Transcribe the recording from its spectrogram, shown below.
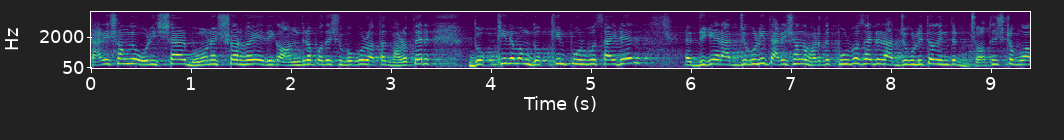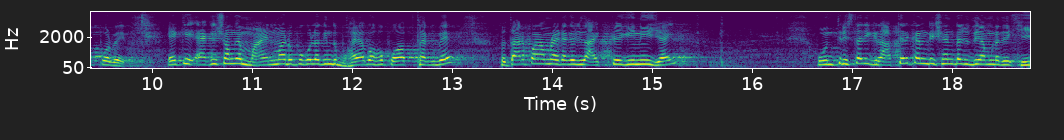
তারই সঙ্গে উড়িষ্যার ভুবনেশ্বর হয়ে এদিকে অন্ধ্রপ্রদেশ উপকূল অর্থাৎ ভারতের দক্ষিণ এবং দক্ষিণ পূর্ব সাইডের দিকে রাজ্যগুলি, তারই সঙ্গে ভারতের পূর্ব সাইডের রাজ্যগুলিতেও কিন্তু যথেষ্ট প্রভাব পড়বে। একই একই সঙ্গে মায়ানমার উপকূলে কিন্তু ভয়াবহ প্রভাব থাকবে। তো তারপর আমরা এটাকে যদি আরেকটু এগিয়ে নিয়ে যাই। উনত্রিশ তারিখ রাতের কন্ডিশনটা যদি আমরা দেখি,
